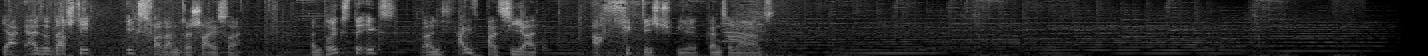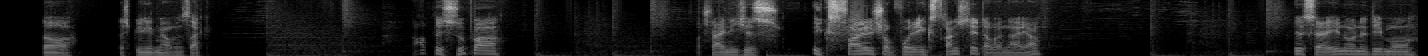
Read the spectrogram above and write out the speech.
Ja, also da steht X, verdammte Scheiße. Dann drückst du X, ein Scheiß passiert. Ach, fick dich, Spiel. Ganz im Ernst. Das Spiel geht mir auf den Sack. Grafisch super. Wahrscheinlich ist X falsch, obwohl X dran steht, aber naja. Ist ja eh nur eine Demo.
